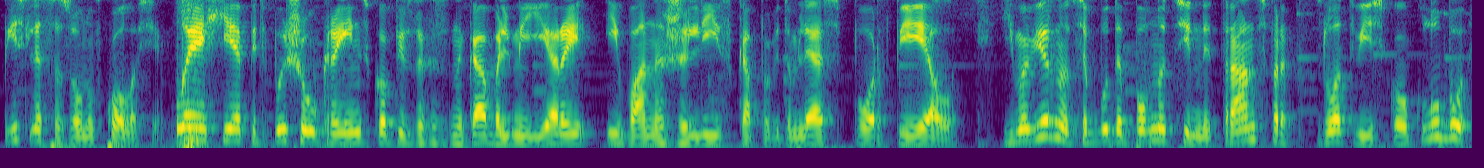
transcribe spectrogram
після сезону в колосі. Лехія підпише українського півзахисника Вальмієри Івана Желізка, повідомляє Sport.pl. Ймовірно, це буде повноцінний трансфер з латвійського клубу.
